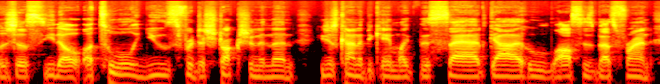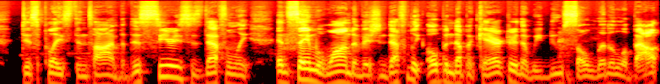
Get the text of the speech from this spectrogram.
was just, you know, a tool used for destruction. And then he just kind of became like this sad guy who lost his best friend, displaced in time. But this series is definitely, and same with WandaVision, definitely opened up a character that we knew so little about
